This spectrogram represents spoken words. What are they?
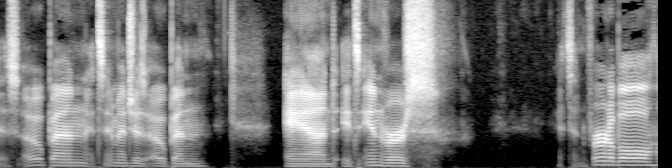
is open, its image is open, and its inverse, it's invertible,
